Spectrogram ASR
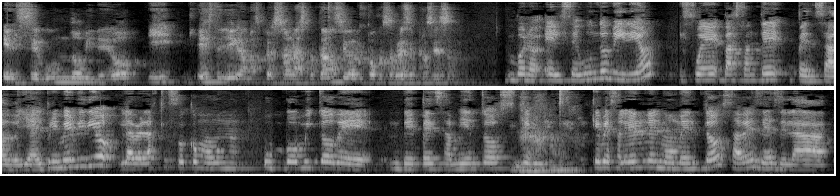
el segundo video y este llega a más personas? Contanos igual un poco sobre ese proceso. Bueno, el segundo vídeo fue bastante pensado ya. El primer vídeo, la verdad es que fue como un, vómito de, pensamientos que, me salieron en el momento, ¿sabes? Desde la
